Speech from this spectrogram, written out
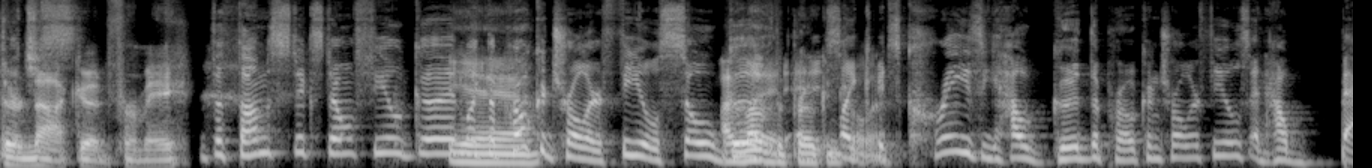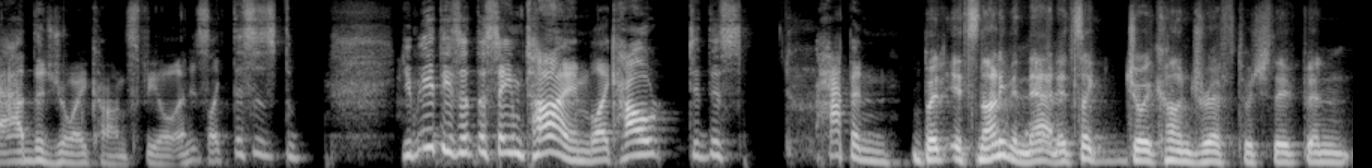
they're not good for me. the thumbsticks don't feel good. Like the Pro controller feels so I good. love the Pro and it's like it's crazy how good the Pro controller feels and how bad the Joy Cons feel. And it's like this is the you made these at the same time. Like how did this happen? But it's not even that. It's like Joy-Con drift, which they've been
